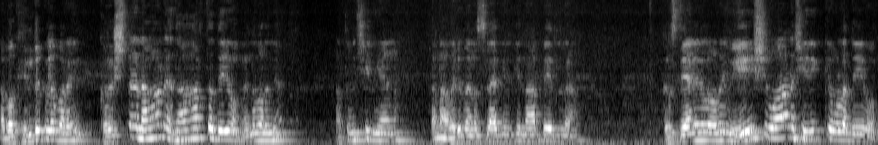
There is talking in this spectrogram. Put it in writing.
അപ്പോൾ ഹിന്ദുക്കൾ പറയും കൃഷ്ണനാണ് യഥാർത്ഥ ദൈവം. എന്ന് പറഞ്ഞാൽ അതും ശരിയാണ്. കാരണം അവർ മനസ്സിലാക്കിയിരിക്കുന്ന ആ പേരിലാണ്. ക്രിസ്ത്യാനികൾ പറയും യേശുവാണ് ശരിക്കുമുള്ള ദൈവം.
